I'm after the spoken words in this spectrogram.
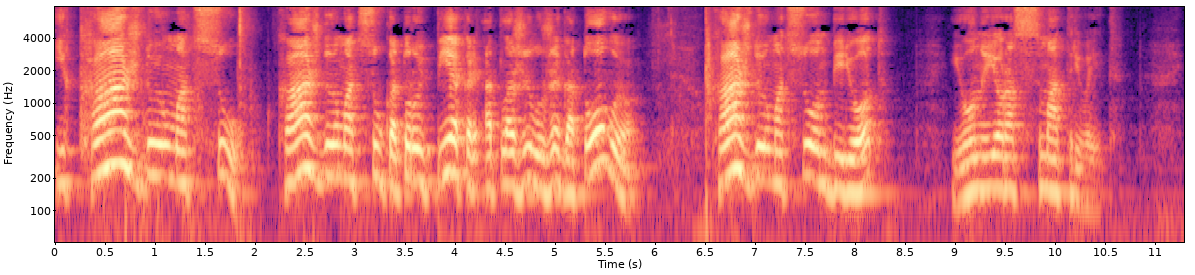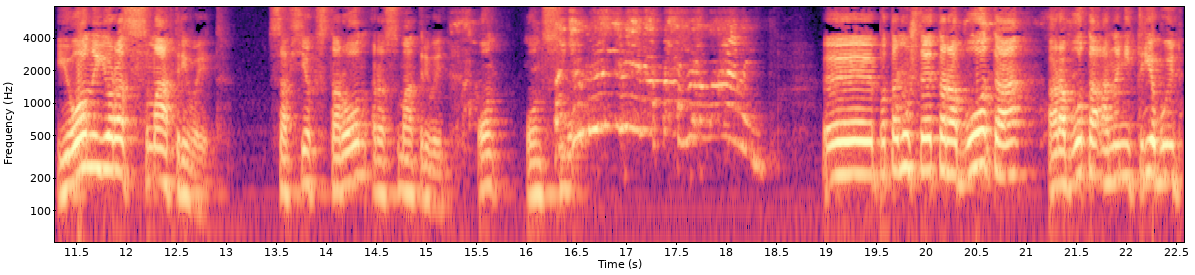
и каждую мацу, каждую мацу, которую пекарь отложил уже готовую, каждую мацу он берет, и он ее рассматривает. И он ее рассматривает. Со всех сторон рассматривает. Он, он смо- Почему? Э, потому что это работа, а работа, она не требует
